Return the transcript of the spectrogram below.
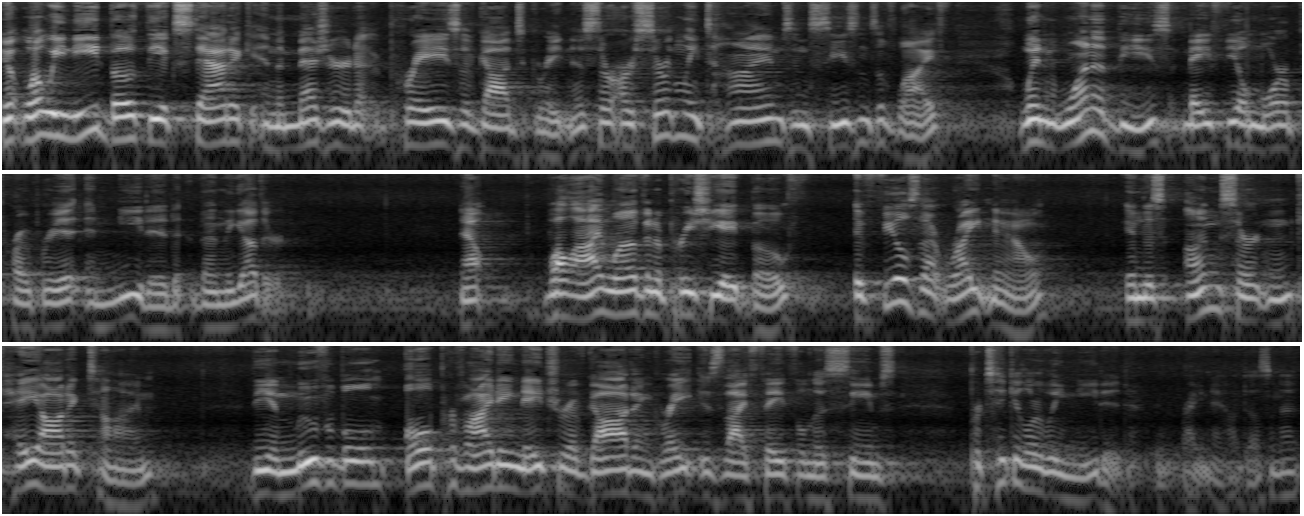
You know, while we need both the ecstatic and the measured praise of God's greatness, there are certainly times and seasons of life when one of these may feel more appropriate and needed than the other. Now, while I love and appreciate both, it feels that right now, in this uncertain, chaotic time, the immovable, all providing nature of God and great is thy faithfulness seems particularly needed right now, doesn't it?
